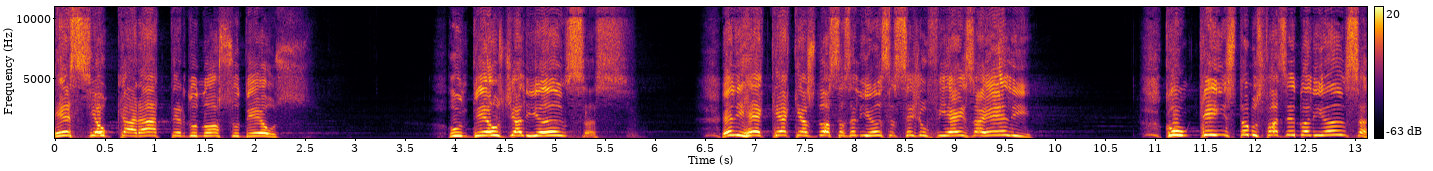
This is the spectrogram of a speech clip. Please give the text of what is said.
Esse é o caráter do nosso Deus, um Deus de alianças. Ele requer que as nossas alianças sejam fiéis a Ele. Com quem estamos fazendo aliança?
